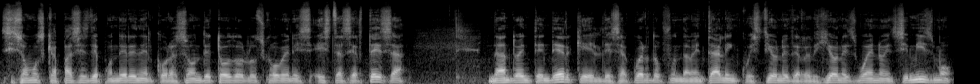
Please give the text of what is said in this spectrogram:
si somos capaces de poner en el corazón de todos los jóvenes esta certeza, dando a entender que el desacuerdo fundamental en cuestiones de religión es bueno en sí mismo,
